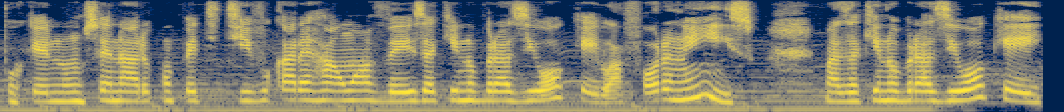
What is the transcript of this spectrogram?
Porque num cenário competitivo, o cara errar uma vez aqui no Brasil, ok Lá fora nem isso. Mas aqui no Brasil, ok.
